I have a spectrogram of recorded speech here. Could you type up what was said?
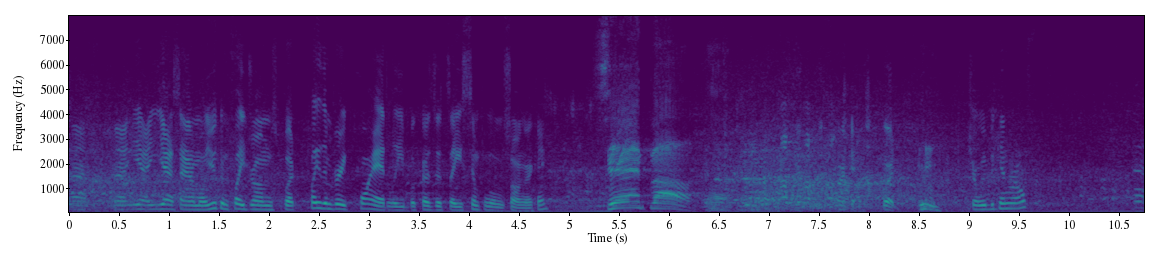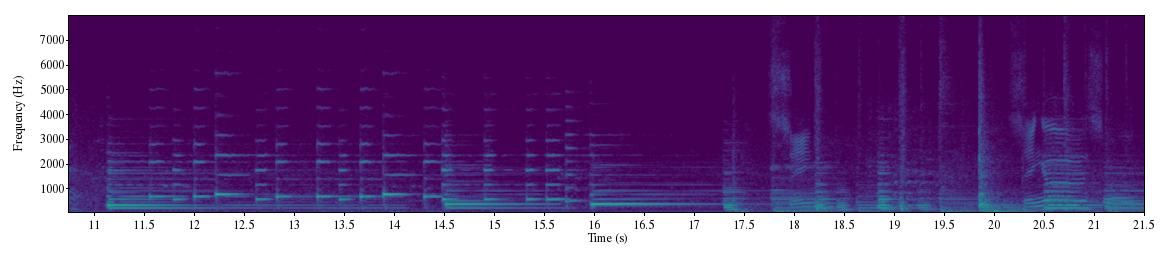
Uh, yeah, yes, Animal, you can play drums, but play them very quietly because it's a simple little song, okay? Simple! Okay, good. Shall we begin, Ralph? Sing, sing a song,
